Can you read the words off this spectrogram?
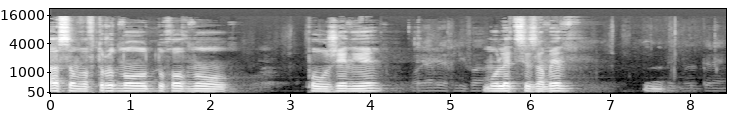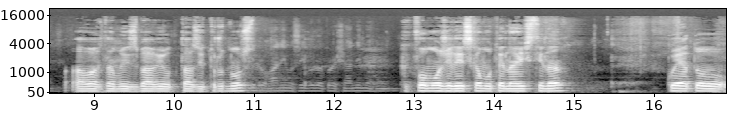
аз съм в трудно духовно положение. Молете се за мен. Аллах да ме избави от тази трудност. Какво може да искам от една истина, която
